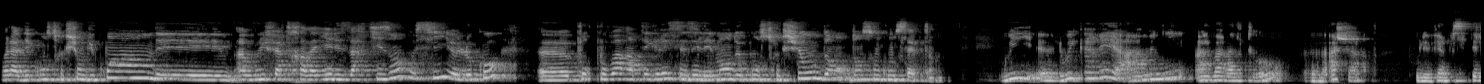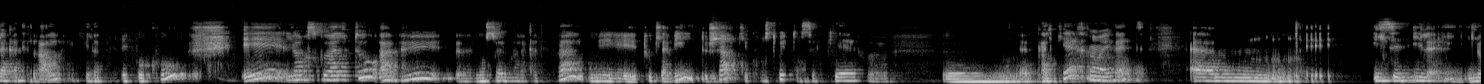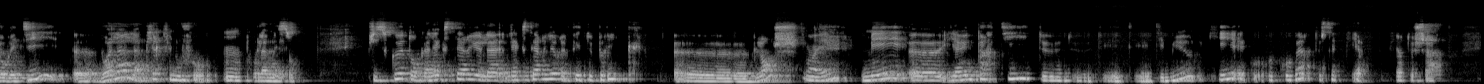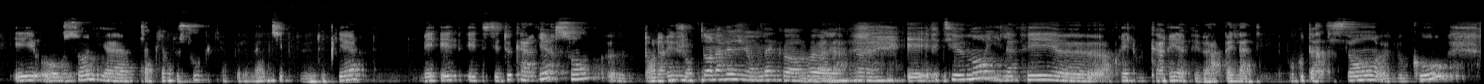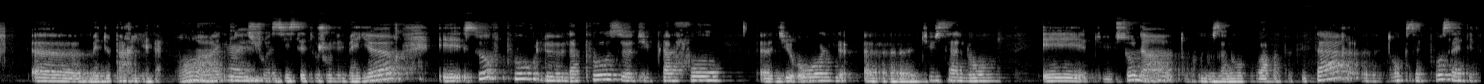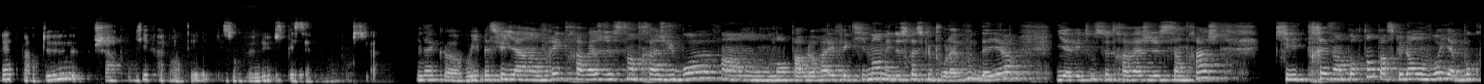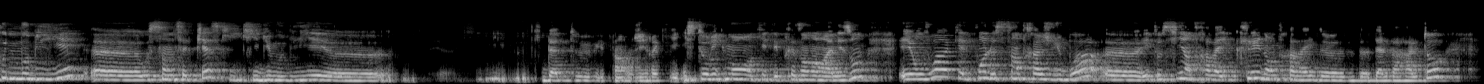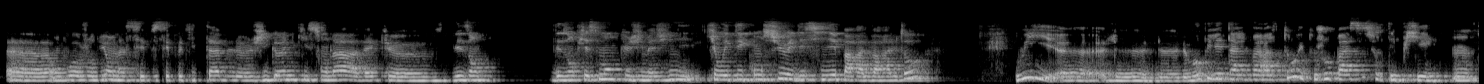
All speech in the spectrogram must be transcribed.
voilà des constructions du coin, a voulu faire travailler les artisans aussi euh, locaux pour pouvoir intégrer ces éléments de construction dans son concept. Oui, Louis Carré a amené Alvar Alto à Chartres pour lui faire visiter la cathédrale, qu'il admirait beaucoup. Et lorsque Alto a vu non seulement la cathédrale, mais toute la ville de Chartres qui est construite en cette pierre euh, calcaire, en fait. Euh, il, il, il, aurait dit euh, voilà la pierre qu'il nous faut mm. pour la maison. Puisque donc à l'extérieur, l'extérieur est fait de briques blanches, mais il y a une partie de, des murs qui est recouverte de cette pierre, de pierre de Chartres. Et au sol, il y a la pierre de soupe, qui est un peu le même type de, pierre, mais et, ces deux carrières sont euh, dans la région. Dans la région, d'accord. Voilà. Et effectivement, il a fait, euh, après Louis Carré a fait appel à beaucoup d'artisans euh, mais de Paris également. Hein, il choisissait toujours les meilleurs. Et sauf pour la pose du plafond, du hall, du salon et du sauna, donc nous allons voir un peu plus tard. donc cette pose a été faite par deux charpentiers finlandais qui sont venus spécialement pour cela. D'accord, oui, parce qu'il y a un vrai travail de cintrage du bois, enfin, on en parlera effectivement, mais ne serait-ce que pour la voûte d'ailleurs, il y avait tout ce travail de cintrage qui est très important parce que là on voit il y a beaucoup de mobilier euh, au sein de cette pièce qui, est du mobilier euh, qui, date de, enfin, je dirais qui historiquement qui était présent dans la maison, et on voit à quel point le cintrage du bois euh, est aussi un travail clé dans le travail d'Alvar Alto. On voit aujourd'hui, on a ces, petites tables gigognes qui sont là avec des, des empiècements que j'imagine qui ont été conçus et dessinés par Alvar Alto. Oui, euh, le, le, mobilier d'Alvar Alto est toujours basé sur des pieds. Mm.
